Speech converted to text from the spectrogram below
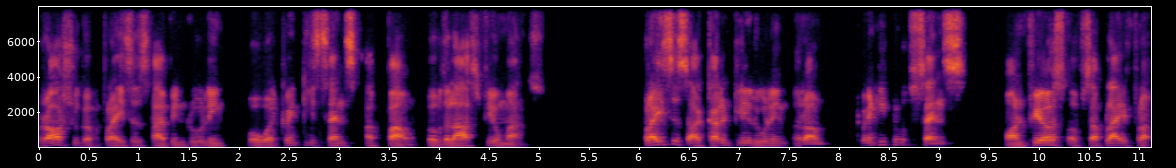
raw sugar prices have been ruling over 20 cents a pound over the last few months. Prices are currently ruling around 22 cents on fears of supply from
